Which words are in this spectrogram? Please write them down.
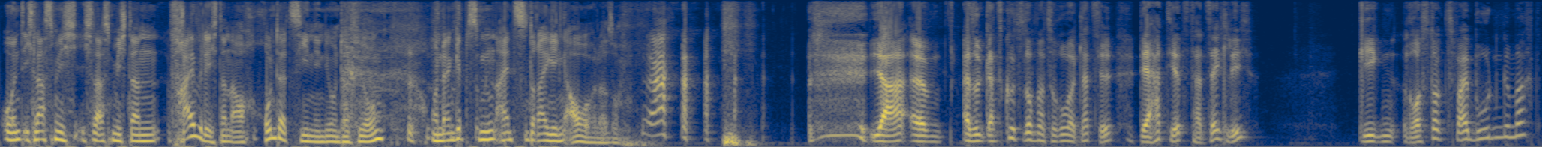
und ich lasse mich, ich lass mich dann freiwillig dann auch runterziehen in die Unterführung. Und dann gibt's ein 1 zu 3 gegen Aue oder so. Ja, ähm, also ganz kurz nochmal zu Robert Glatzel. Der hat jetzt tatsächlich gegen Rostock zwei Buden gemacht,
